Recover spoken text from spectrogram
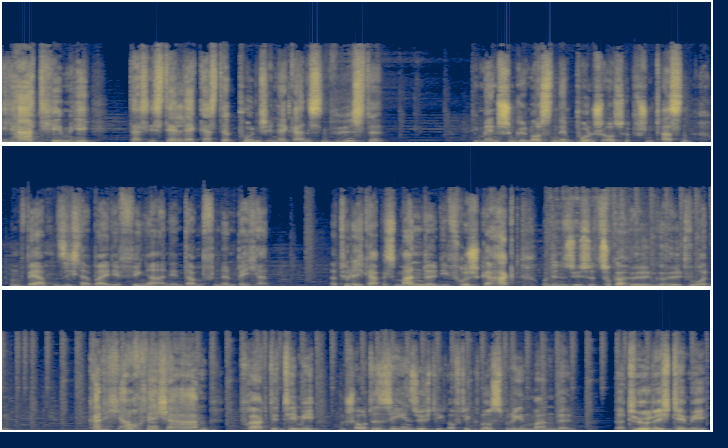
ja, Timmy, das ist der leckerste Punsch in der ganzen Wüste. Die Menschen genossen den Punsch aus hübschen Tassen und wärmten sich dabei die Finger an den dampfenden Bechern. Natürlich gab es Mandeln, die frisch gehackt und in süße Zuckerhüllen gehüllt wurden. Kann ich auch welche haben? fragte Timmy und schaute sehnsüchtig auf die knusprigen Mandeln. Natürlich, Timmy,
